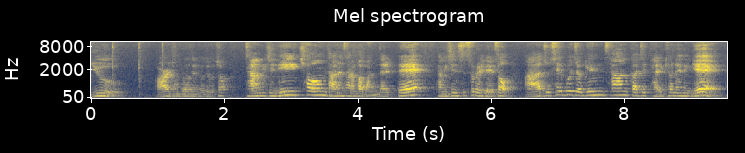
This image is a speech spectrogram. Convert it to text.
you are 정도가 되는 거죠. 그렇죠? 당신이 처음 다른 사람과 만날 때 당신 스스로에 대해서 아주 세부적인 사항까지 밝혀내는 게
